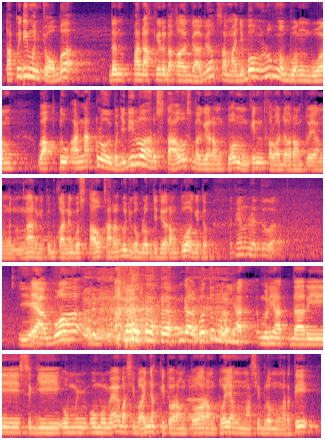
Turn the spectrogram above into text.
tapi dia mencoba dan pada akhirnya bakal gagal sama aja bohong lu ngebuang-buang waktu anak lu. Jadi lu harus tahu sebagai orang tua mungkin kalau ada orang tua yang mendengar gitu. Bukannya gue tahu karena gue juga belum jadi orang tua gitu. Tapi kan udah tua. Ya gue enggak gue tuh melihat melihat dari segi umum umumnya masih banyak gitu orang tua orang tua yang masih belum mengerti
